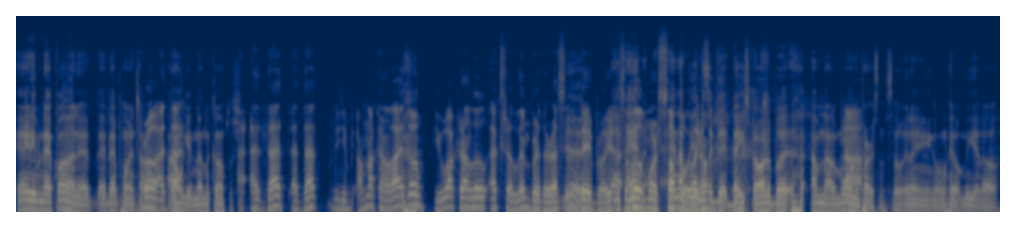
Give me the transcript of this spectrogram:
It ain't even that fun at, at that point in time. Bro, at I don't get nothing accomplished. At that, at that, you, I'm not gonna lie though. you walk around a little extra limber the rest of the day, bro. You're Yeah, just a and- little more supple. And I feel like you know? it's a good day starter, but I'm not a morning Nah. person, so it ain't gonna help me at all.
